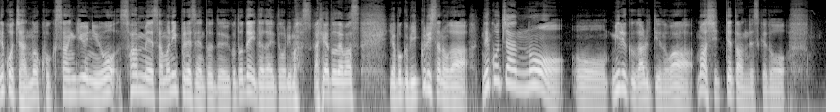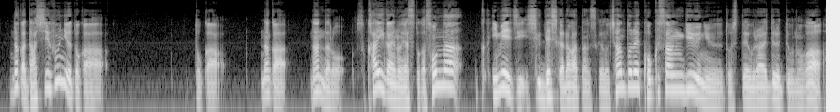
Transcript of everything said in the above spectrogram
猫ちゃんの国産牛乳を3名様にプレゼントということでいただいております。ありがとうございます。いや、僕びっくりしたのが、猫ちゃんのミルクがあるっていうのは、まあ知ってたんですけど、なんか脱脂粉乳とか、とか、なんか、なんだろう、海外のやつとか、そんなイメージでしかなかったんですけど、ちゃんとね、国産牛乳として売られてるっていうのが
